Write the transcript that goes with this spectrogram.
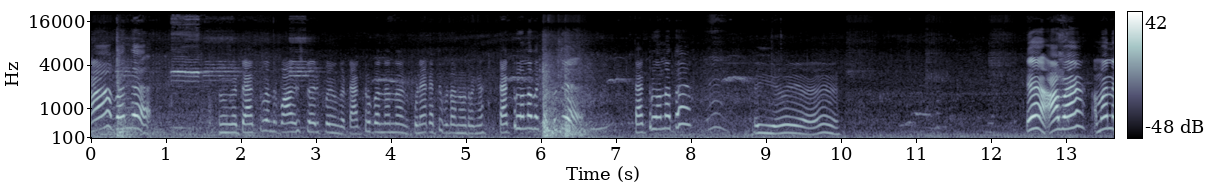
ಆ ಬಂದ. ಇವಂಗ ಟ್ಯಾಕ್ಟ್ರ್ ಅಂದ್ರೆ ಭಾಳ ಇಷ್ಟ ರೀಪ್ಪ ಇವಂಗ. ಟ್ಯಾಕ್ಟ್ರ್ ಬಂದ ನಂಗೆ ಕುಣ್ಯಾಕ ಹತ್ತಿ ಬಿಡ ನೋಡ್ರಂಗ ಟ್ಯಾಕ್ಟ್ರ್ ಅನ್ನೋದ ಕಟ್ಟಿದೆ ಟ್ಯಾಕ್ಟ್ರ್ ಅನ್ನೋದ? ಅಯ್ಯೋ ಏ ಆ ಬಾ ಅಮ್ಮನ.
